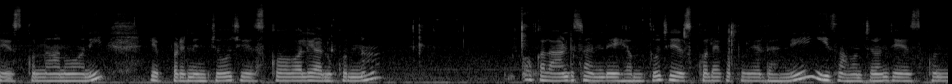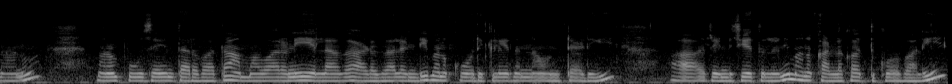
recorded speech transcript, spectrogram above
చేసుకున్నాను అని ఎప్పటి నుంచో చేసుకోవాలి అనుకున్నా. ఒకలాంటి సందేహంతో చేసుకోలేకపోయేదాన్ని. ఈ సంవత్సరం చేసుకున్నాను. మనం పూజ అయిన తర్వాత అమ్మవారిని ఇలాగా అడగాలండి? మన కోరికలు ఏదన్నా ఉంటే అడిగి ఆ రెండు చేతులని మన కళ్ళకు అద్దుకోవాలి.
